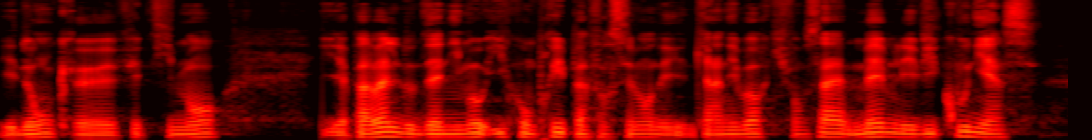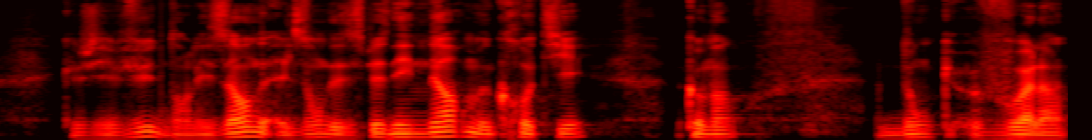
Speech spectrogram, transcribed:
Et donc, effectivement, Il y a pas mal d'autres animaux, y compris pas forcément des carnivores qui font ça, même les vicunias que j'ai vues dans les Andes, elles ont des espèces d'énormes crottiers communs. Donc voilà.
